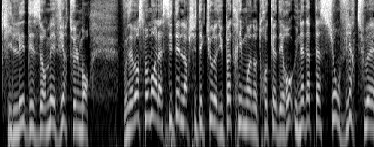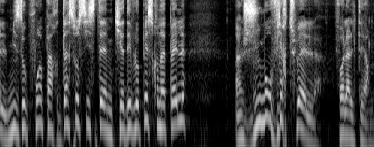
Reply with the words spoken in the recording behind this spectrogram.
qui l'est désormais virtuellement. Vous avez en ce moment à la Cité de l'Architecture et du Patrimoine au Trocadéro une adaptation virtuelle mise au point par Dassault Systèmes qui a développé ce qu'on appelle un jumeau virtuel. Voilà le terme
